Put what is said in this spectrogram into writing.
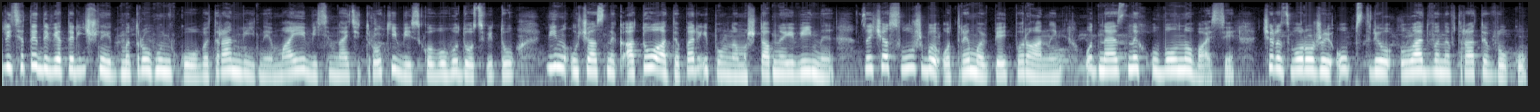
39-річний Дмитро Гунько, ветеран війни, має 18 років військового досвіду. Він учасник АТО, а тепер і повномасштабної війни. За час служби отримав 5 поранень. Одне з них у Волновасі. Через ворожий обстріл ледве не втратив руку.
